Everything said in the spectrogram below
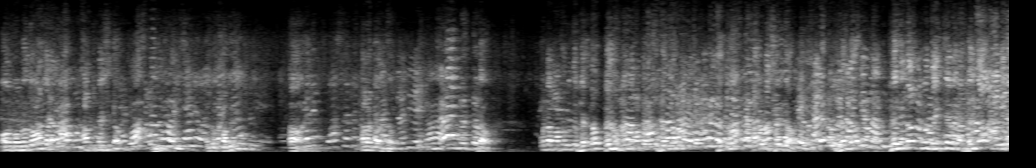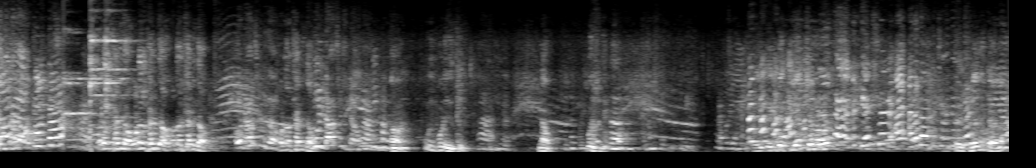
অল্প দাও আপনি বেশি দাও। খাবে? হ্যাঁ আর দাও। দাও। ওটা মাথার মধ্যে ফেলে দাও ফেলে দাও ফেলে দাও। ফেলে দাও ওটা ছেড়ে দাও। ফেলে দাও দেখতে না। ফেলে দাও ওটা ছেড়ে দাও ওটা ছেড়ে দাও ওটা ছেড়ে দাও। ওটা ছেড়ে দাও। হ্যাঁ ওই পড়ে যেতে নাও বসো। এই- এইটা কি অ্যাকশন হলো এই ফেলে দিতে হবে না?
